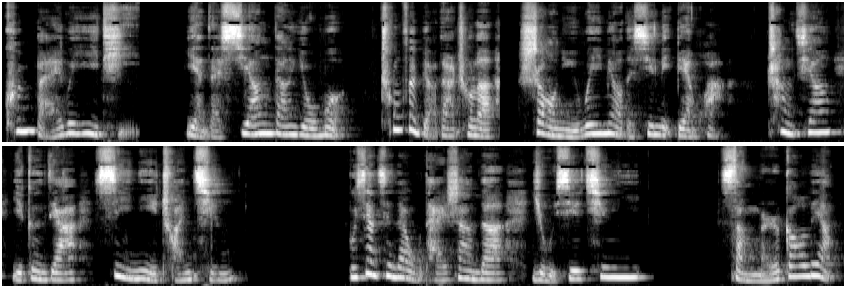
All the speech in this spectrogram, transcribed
昆白为一体，演得相当幽默，充分表达出了少女微妙的心理变化。唱腔也更加细腻传情，不像现在舞台上的有些青衣，嗓门高亮，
